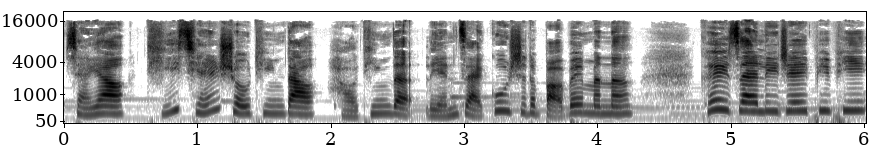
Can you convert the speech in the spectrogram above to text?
想要提前收听到好听的连载故事的宝贝们呢，可以在荔枝 APP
